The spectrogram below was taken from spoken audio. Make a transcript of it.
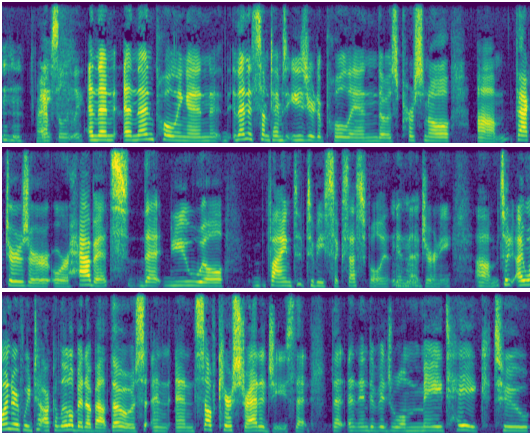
Mm-hmm. Right? Absolutely. And then and then pulling in then it's sometimes easier to pull in those personal um, factors or, or habits that you will find to, to be successful in, in mm-hmm. that journey. Um, so I wonder if we talk a little bit about those and, and self care strategies that, that an individual may take to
